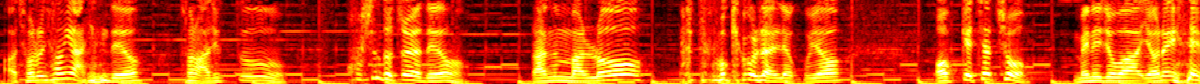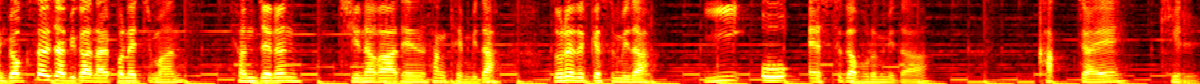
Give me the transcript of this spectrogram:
아, 저는 형이 아닌데요. 전 아직도 훨씬 더 쪄야 돼요. 라는 말로 팩트폭격을 날렸고요. 업계 최초 매니저와 연예인의 멱살잡이가 날 뻔했지만 현재는 진화가 된 상태입니다. 노래 듣겠습니다. EOS가 부릅니다. 각자의 길.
